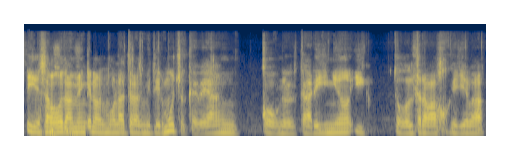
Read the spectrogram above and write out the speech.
Y es algo también que nos mola transmitir mucho, que vean con el cariño y todo el trabajo que lleva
